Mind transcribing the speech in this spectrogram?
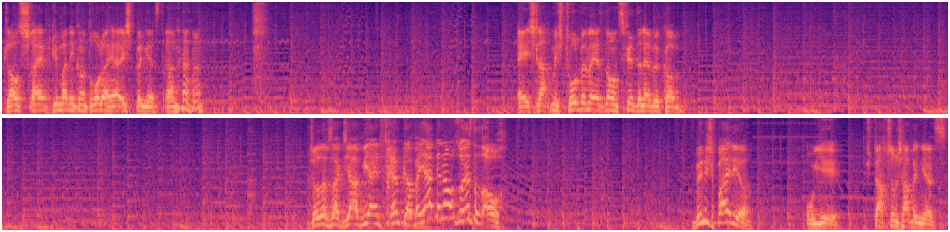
Klaus schreibt, gib mal den Controller her, ich bin jetzt dran. Ey, ich lach mich tot, wenn wir jetzt noch ins vierte Level kommen. Joseph sagt, ja, wie ein Fremdkörper. Ja, genau, so ist das auch. Bin ich bei dir? Oh je. Ich dachte schon, ich habe ihn jetzt.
